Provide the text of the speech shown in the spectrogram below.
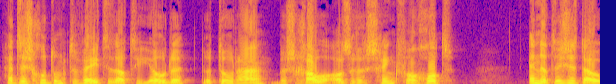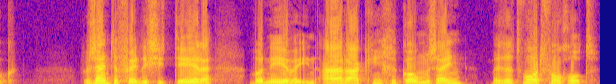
Het is goed om te weten dat de Joden de Torah beschouwen als een geschenk van God. En dat is het ook. We zijn te feliciteren wanneer we in aanraking gekomen zijn met het woord van God.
